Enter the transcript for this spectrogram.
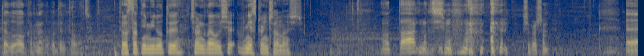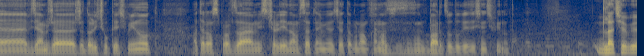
tego karnego podyktować. Te ostatnie minuty ciągnęły się w nieskończoność. No tak, no gdzieś mu... Przepraszam. E, widziałem, że, że doliczył 5 minut, a teraz sprawdzałem i strzeli nam w setnej minucie tę bramkę. No bardzo długie 10 minut. Dla Ciebie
